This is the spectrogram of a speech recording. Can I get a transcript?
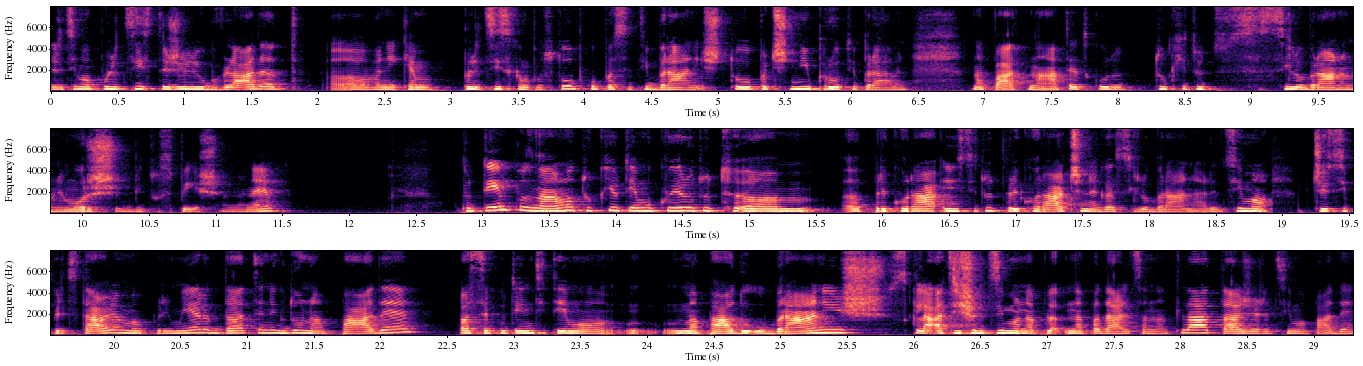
recimo, policist te želi obvladati, v nekem policijskem postopku, pa se ti braniš. To pač ni protipraven napad na te, tako da tukaj tudi s silobranom ne moreš biti uspešen. Ne? Potem poznamo tukaj v tem okviru tudi um, prekora, institut prekoračenega silobrana. Recimo, če si predstavljamo primer, da te nekdo napade, pa se potem ti temu napadu ubraniš, skladiš recimo napadalca na tla, ta že recimo pade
